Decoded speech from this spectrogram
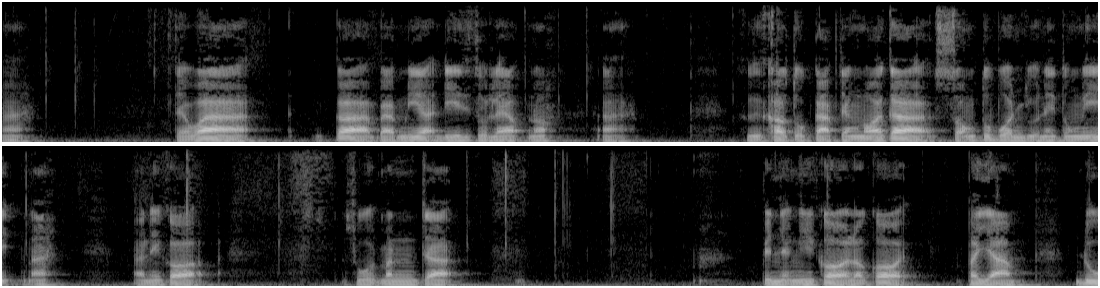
อ่าแต่ว่าก็แบบนี้ดีที่สุดแล้วเนาะอ่าคือเข้าตัวกลับอย่างน้อยก็ 2 ตัวบนอยู่ในตรงนี้นะ อันนี้ก็สูตรมันจะ เป็นอย่างนี้ก็เราก็พยายามดู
